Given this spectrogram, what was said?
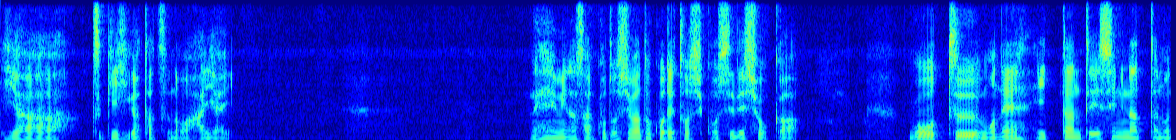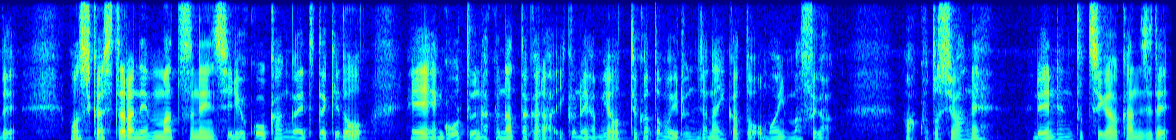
いやー月日が経つのは早い。ねえ皆さん今年はどこで年越しでしょうか？GoTo もね一旦停止になったのでもしかしたら年末年始旅行を考えてたけど、えー、GoTo なくなったから行くのやめようっていう方もいるんじゃないかと思いますが、まあ、今年はね例年と違う感じで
